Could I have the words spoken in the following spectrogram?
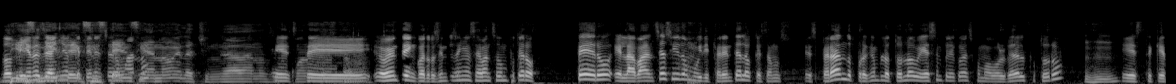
2 millones de 10.000 años que tiene el ser humano. ¿no? Y la chingada, no sé Este, obviamente en 400 años se ha avanzado un putero, pero el avance ha sido muy diferente a lo que estamos esperando. Por ejemplo, tú lo veías en películas como Volver al Futuro, Ujú. este que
